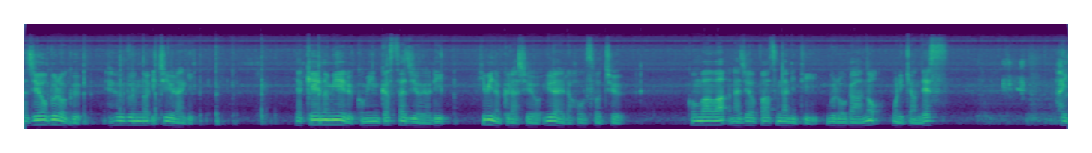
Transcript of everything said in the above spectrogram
ラジオブログ F 分の1揺らぎ。夜景の見える古民家スタジオより日々の暮らしをゆらゆら放送中。こんばんはラジオパーソナリティブロガーの森きょんです。はい。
